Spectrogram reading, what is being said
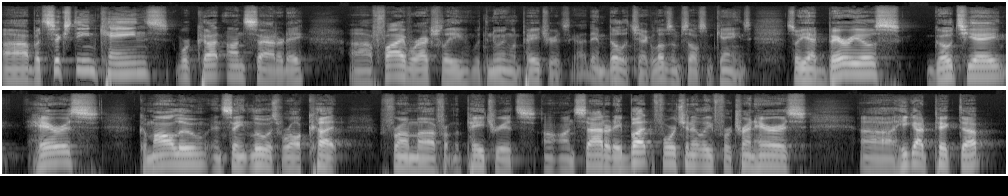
Uh, but 16 Canes were cut on Saturday. Uh, five were actually with the New England Patriots. Goddamn Belichick loves himself some Canes. So you had Berrios, Gauthier, Harris, Kamalu, and St. Louis were all cut from uh, from the Patriots on Saturday. But fortunately for Trent Harris, uh, he got picked up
